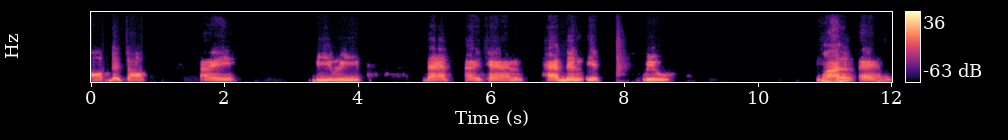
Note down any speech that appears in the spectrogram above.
of the job. I believe that I can handle it will One. and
